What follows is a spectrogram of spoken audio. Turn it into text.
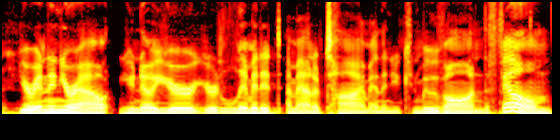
Mhm. you're in and you're out you know your your limited amount of time and then you can move on the film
